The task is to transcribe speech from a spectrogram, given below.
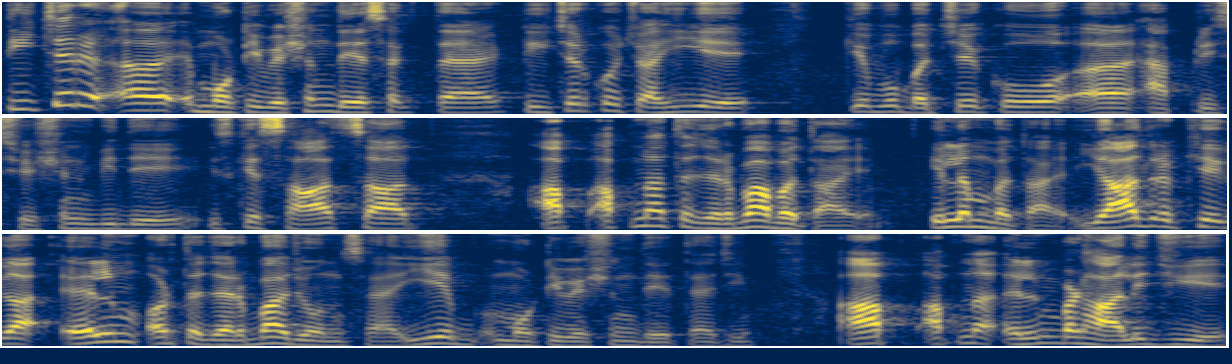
ٹیچر موٹیویشن دے سکتا ہے۔ ٹیچر کو چاہیے کہ وہ بچے کو اپریسیشن بھی دے۔ اس کے ساتھ ساتھ آپ اپنا تجربہ بتائے علم بتائے یاد رکھیے گا، علم اور تجربہ جو ان سا ہے، یہ موٹیویشن دیتا ہے جی۔ آپ اپنا علم بڑھا لیجیے،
